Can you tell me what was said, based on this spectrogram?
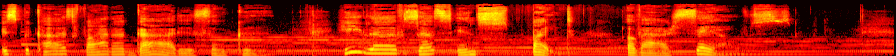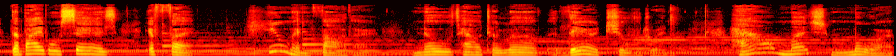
It's because Father God is so good. He loves us in spite of ourselves. The Bible says if a human father knows how to love their children, how much more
